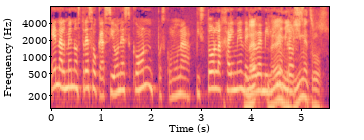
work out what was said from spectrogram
en al menos tres ocasiones con pues con una pistola Jaime de Nue- 9 nueve milímetros. milímetros.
